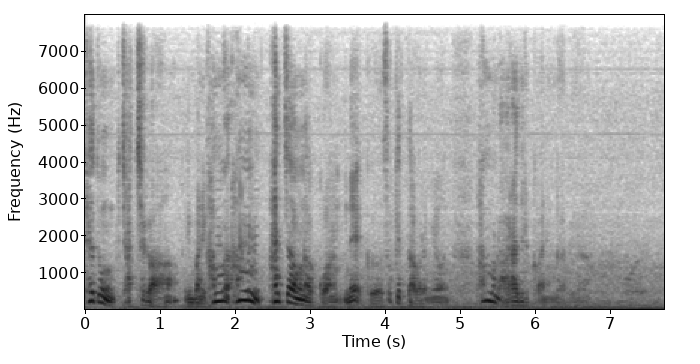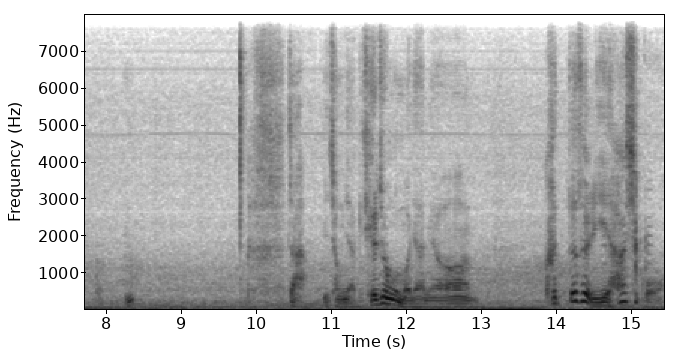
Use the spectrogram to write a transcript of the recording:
태동 자체가 만약 한문 한문 한자 문화권에 그 속겠다 그러면 한문을 알아들을 거 아닌가 요? 자, 이 정리할게. 제일 좋은 건 뭐냐면 그 뜻을 이해하시고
